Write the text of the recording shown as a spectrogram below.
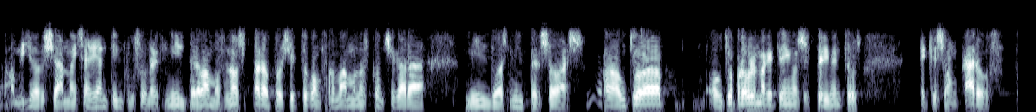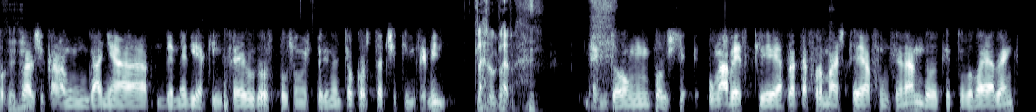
ao mellor xa máis adiante incluso 10.000, pero vamos, nós para o proxecto conformámonos con chegar a 1.000, 2.000 persoas. Outro, outro problema que teñen os experimentos e que son caros, porque uh -huh. claro, se si cada un gaña de media 15 euros, pois un experimento costa 15.000. Claro, claro. Entón, pois, unha vez que a plataforma estea funcionando e que todo vaya ben,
